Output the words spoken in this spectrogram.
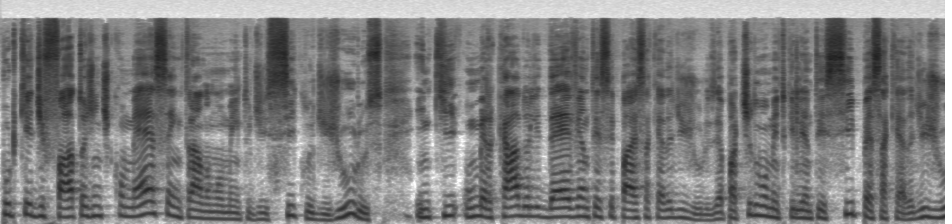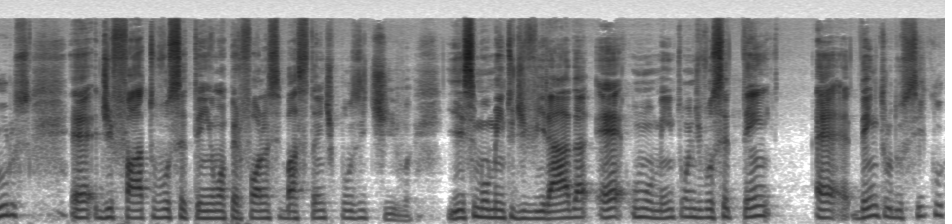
porque de fato a gente começa a entrar no momento de ciclo de juros em que o mercado ele deve antecipar essa queda de juros. E a partir do momento que ele antecipa essa queda de juros, é, de fato você tem uma performance bastante positiva. E esse momento de virada é o momento onde você tem é, dentro do ciclo,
